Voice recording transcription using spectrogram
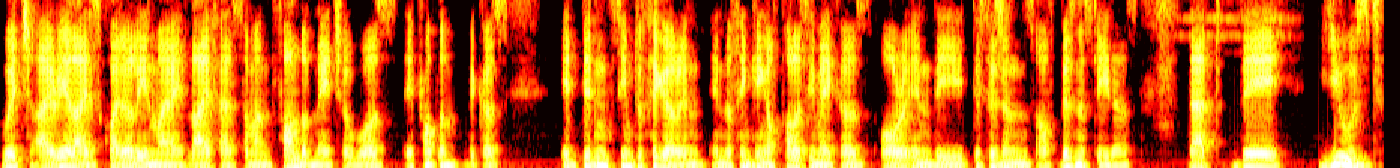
which I realized quite early in my life as someone fond of nature was a problem because it didn't seem to figure in, in the thinking of policymakers or in the decisions of business leaders that they used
